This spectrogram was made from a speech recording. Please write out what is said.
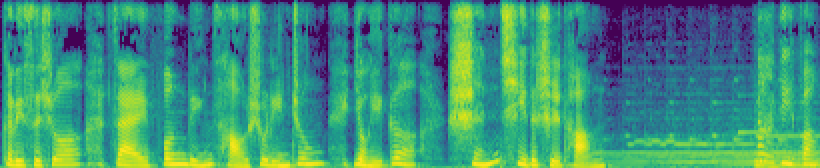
克里斯说，在风铃草树林中有一个神奇的池塘。那地方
